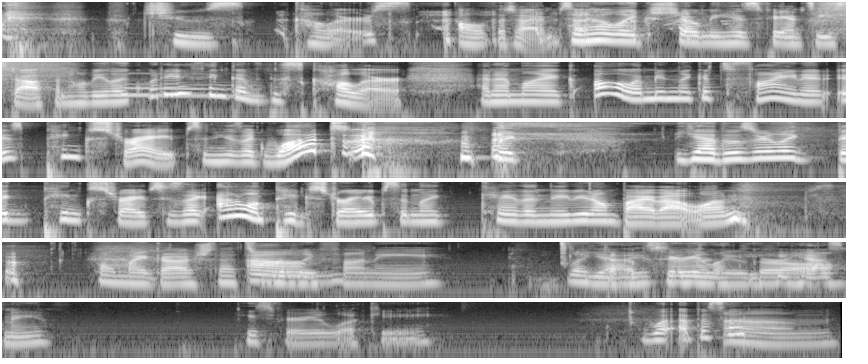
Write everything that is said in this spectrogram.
choose colors all the time. So he'll like show me his fancy stuff and he'll be like, "What do you think of this color?" And I'm like, "Oh, I mean like it's fine. It is pink stripes." And he's like, "What?" Like, "Yeah, those are like big pink stripes." He's like, "I don't want pink stripes." I'm like, "Okay, then maybe don't buy that one." Oh my gosh, that's really Um, funny. Like yeah, he's very lucky he has me. He's very lucky. What episode? Um,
